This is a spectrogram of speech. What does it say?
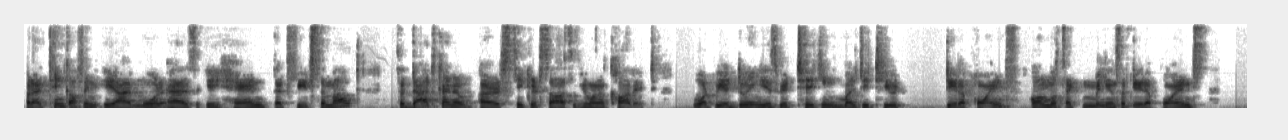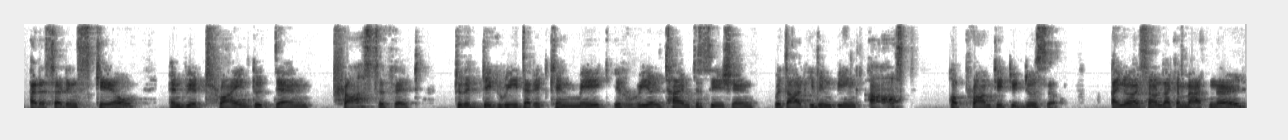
but I think of an AI more as a hand that feeds them out. So that's kind of our secret sauce, if you want to call it. What we are doing is we're taking multitude data points, almost like millions of data points at a certain scale, and we are trying to then process it to the degree that it can make a real time decision without even being asked or prompted to do so. I know I sound like a math nerd,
